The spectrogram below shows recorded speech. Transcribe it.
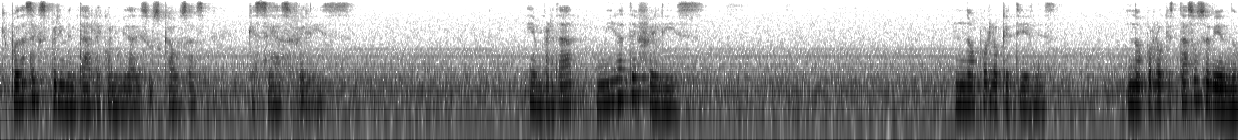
que puedas experimentar la ecuanimidad y sus causas, que seas feliz. Y en verdad, mírate feliz no por lo que tienes, no por lo que está sucediendo,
